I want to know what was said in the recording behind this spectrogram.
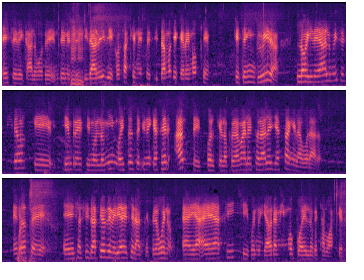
ese decálogo de, de necesidades y de cosas que necesitamos que queremos que, que estén incluidas. Lo ideal hubiese sido que siempre decimos lo mismo esto se tiene que hacer antes porque los programas electorales ya están elaborados. Entonces esa situación debería de ser antes pero bueno eh, es así y bueno y ahora mismo pues es lo que estamos haciendo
